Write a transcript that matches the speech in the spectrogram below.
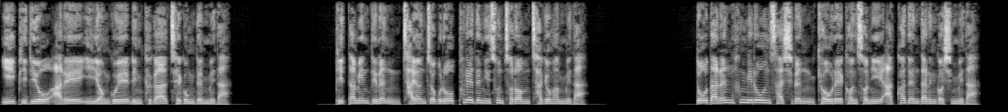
이 비디오 아래에 이 연구의 링크가 제공됩니다. 비타민 D는 자연적으로 프레드니손처럼 작용합니다. 또 다른 흥미로운 사실은 겨울의 건선이 악화된다는 것입니다.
